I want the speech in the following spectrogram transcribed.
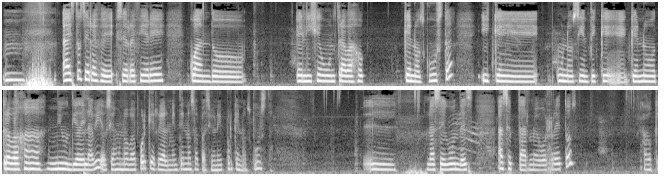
Mm, a esto se, se refiere cuando elige un trabajo que nos gusta y que uno siente que, que no trabaja ni un día de la vida, o sea, uno va porque realmente nos apasiona y porque nos gusta. La segunda es aceptar nuevos retos. Ok.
